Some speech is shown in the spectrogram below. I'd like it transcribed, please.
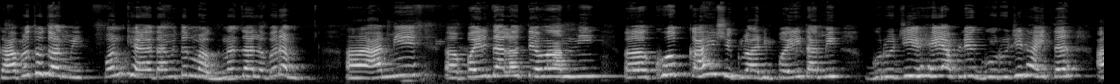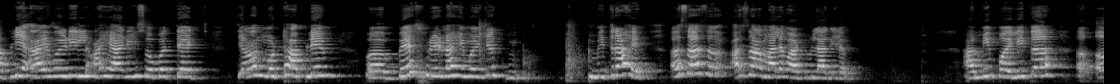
घाबरत होतो आम्ही. पण खेळात आम्ही तर मग्न झालो बरं. आम्ही पहिलीत आलो तेव्हा आम्ही खूप काही शिकलो. आणि पहिलीत आम्ही गुरुजी हे आपले गुरुजी नाही तर आपले आई वडील आहे आणि सोबत त्या त्याहून मोठा आपले बेस्ट फ्रेंड आहे म्हणजे मित्र आहेत. असं असं असं आम्हाला वाटू लागलं. आम्ही पहिली तर अ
